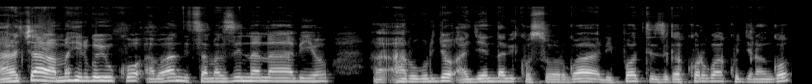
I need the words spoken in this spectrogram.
haracyari amahirwe y'uko abanditse amazina nabi yo hari uburyo agenda bikosorwa ripoti zigakorwa kugira ngo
